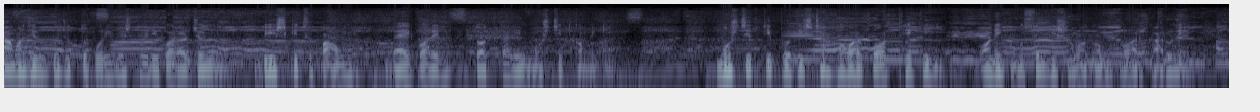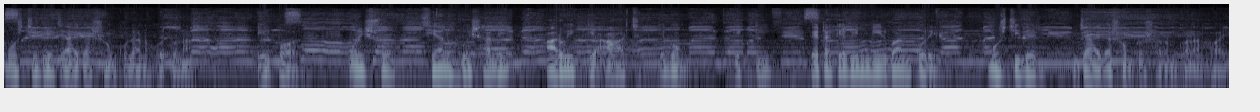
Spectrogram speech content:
নামাজের উপযুক্ত পরিবেশ তৈরি করার জন্য বেশ কিছু পাউন্ড ব্যয় করেন তৎকালীন মসজিদ কমিটি। মসজিদটি প্রতিষ্ঠা হওয়ার পর থেকেই অনেক মুসল্লি সমাগম হওয়ার কারণে মসজিদে জায়গার সংকুলান হতো না। এরপর উনিশশো ছিয়ানব্বই সালে আরও একটি আর্চ এবং একটি পেটাকেবিন নির্মাণ করে মসজিদের জায়গা সম্প্রসারণ করা হয়।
